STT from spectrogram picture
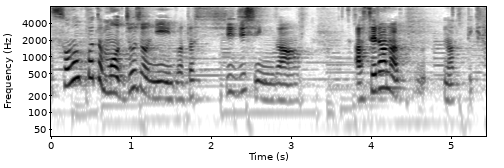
そのことも徐々に私自身が焦らなくなってきた。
